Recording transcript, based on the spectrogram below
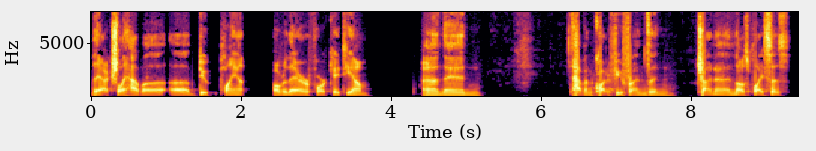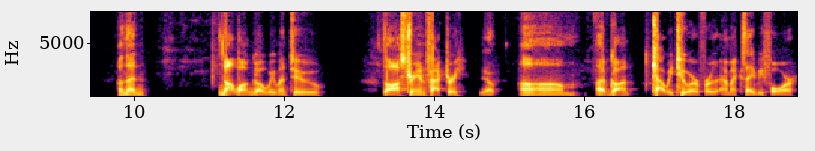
they actually have a, a Duke plant over there for KTM. And then having quite a few friends in China and those places. And then not long ago, we went to the Austrian factory. yep. Um, I've gone Kawi tour for MXA before.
